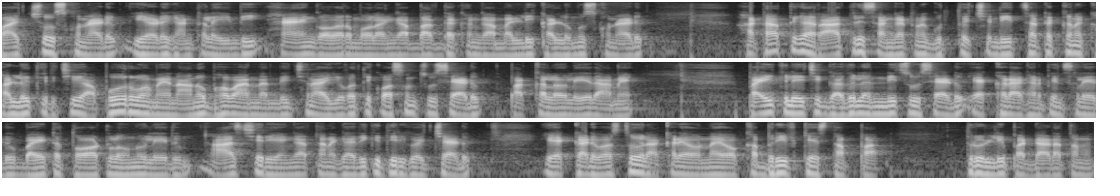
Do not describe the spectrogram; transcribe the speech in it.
వాచ్ చూసుకున్నాడు. ఏడు గంటలైంది. హ్యాంగ్ ఓవర్ మూలంగా బద్ధకంగా మళ్ళీ కళ్ళు మూసుకున్నాడు. హఠాత్తుగా రాత్రి సంఘటన గుర్తొచ్చింది. చటక్కన కళ్ళు తెరిచి అపూర్వమైన అనుభవాన్ని అందించిన ఆ యువతి కోసం చూశాడు. పక్కలో లేదామె పైకి లేచి గదులన్నీ చూశాడు. ఎక్కడా కనిపించలేదు. బయట తోటలోనూ లేదు. ఆశ్చర్యంగా తన గదికి తిరిగి వచ్చాడు. ఎక్కడి వస్తువులు అక్కడే ఉన్నాయి ఒక్క బ్రీఫ్ కేస్ తప్ప. త్రుళ్ళి పడ్డాడు అతను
